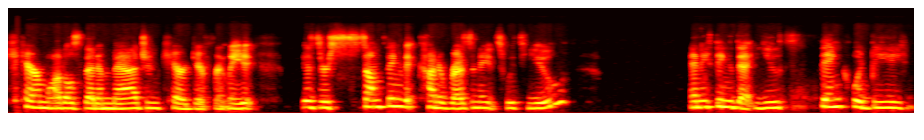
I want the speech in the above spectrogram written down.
care models that imagine care differently. Is there something that kind of resonates with you? Anything that you think would be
